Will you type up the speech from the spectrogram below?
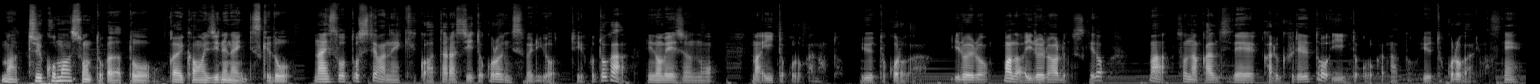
まあ、中古マンションとかだと外観はいじれないんですけど、内装としてはね、結構新しいところに住めるよっていうことが、リノベーションの、まあ、いいところかなというところが、いろいろ、まだいろいろあるんですけど、まあ、そんな感じで軽く触れるといいところかなというところがありますね。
